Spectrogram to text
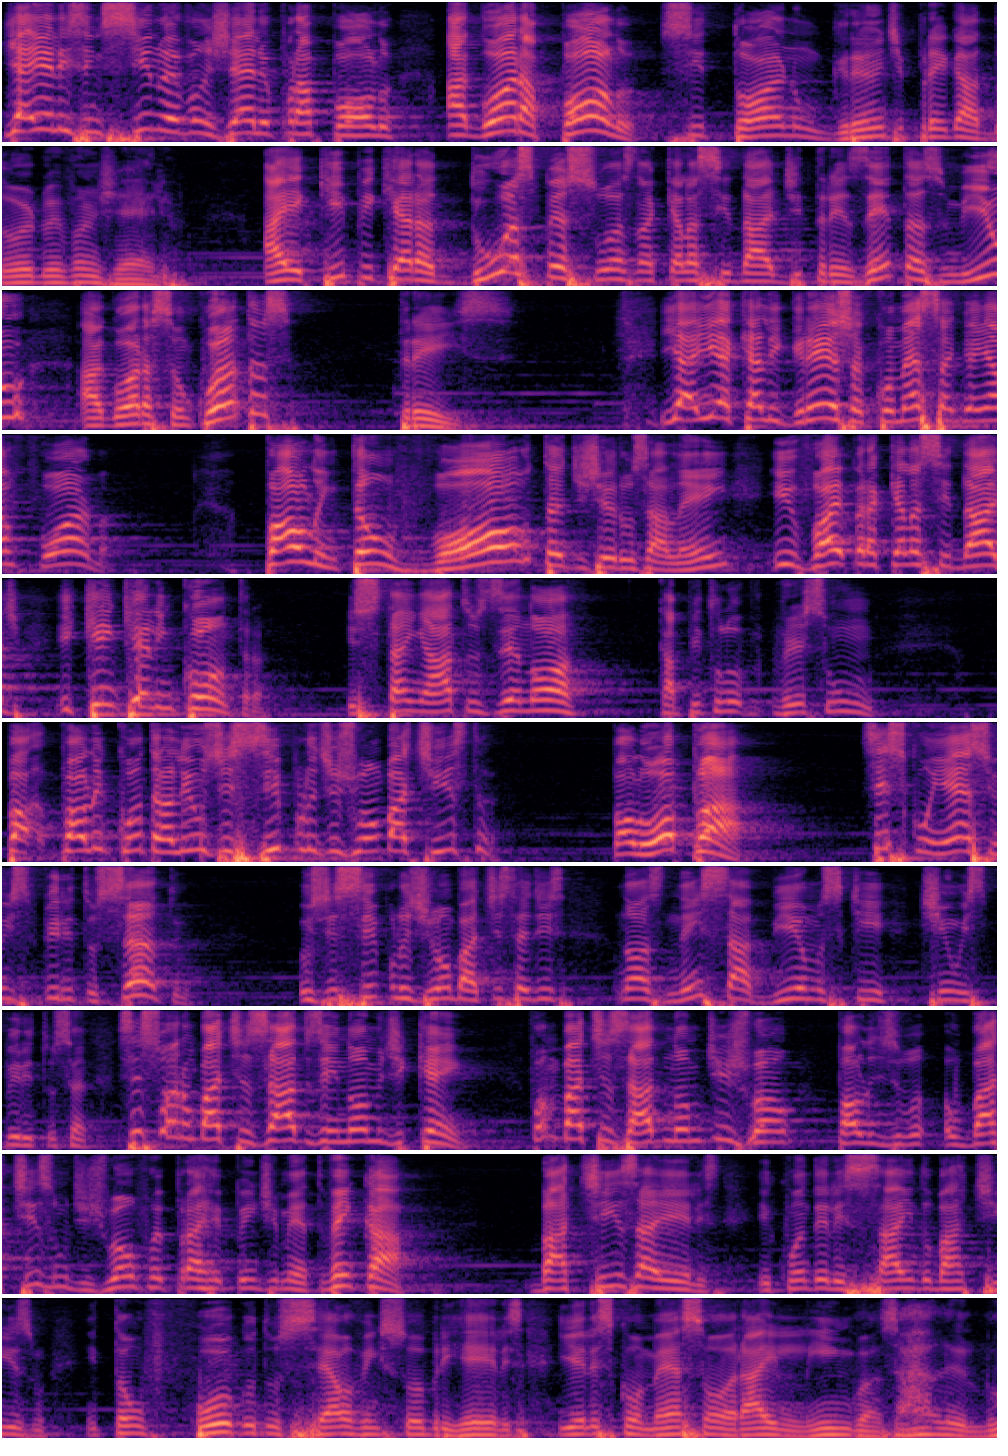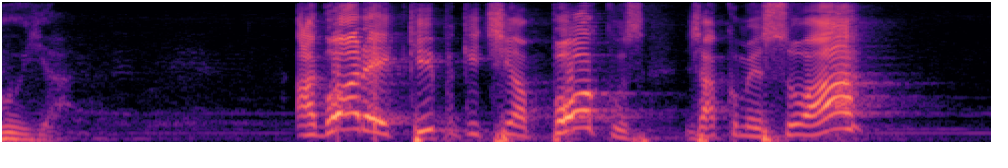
E aí eles ensinam o evangelho para Apolo. Agora Apolo se torna um grande pregador do evangelho. A equipe que era duas pessoas naquela cidade de 300 mil, agora são quantas? Três. E aí aquela igreja começa a ganhar forma. Paulo então volta de Jerusalém e vai para aquela cidade. E quem que ele encontra? Está em Atos 19, capítulo, verso 1. Pa Paulo encontra ali os discípulos de João Batista. Paulo, opa! Vocês conhecem o Espírito Santo? Os discípulos de João Batista dizem: Nós nem sabíamos que tinha o Espírito Santo. Vocês foram batizados em nome de quem? Fomos batizados em nome de João. Paulo diz: O batismo de João foi para arrependimento. Vem cá, batiza eles, e quando eles saem do batismo, então o fogo do céu vem sobre eles, e eles começam a orar em línguas, aleluia. Agora a equipe que tinha poucos, já começou a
